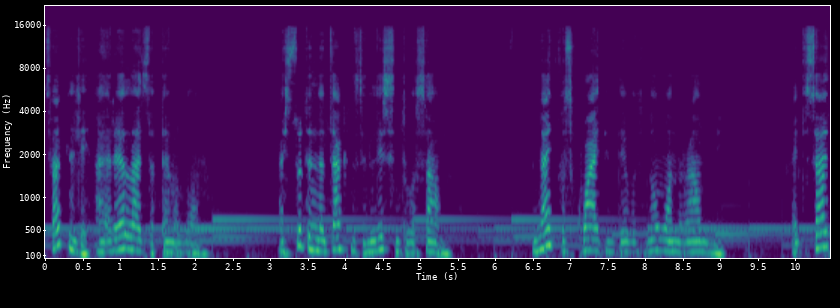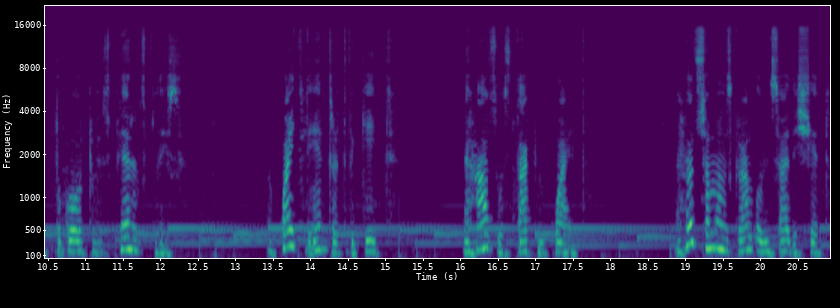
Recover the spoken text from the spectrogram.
Suddenly, I realized that I'm alone. I stood in the darkness and listened to a sound. The night was quiet and there was no one around me. I decided to go to his parents' place. I quietly entered the gate. The house was dark and quiet. I heard someone scramble inside the shed.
